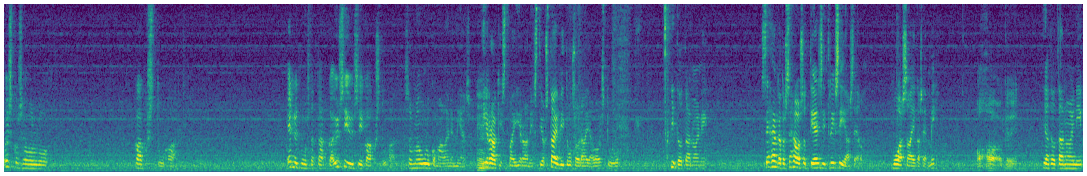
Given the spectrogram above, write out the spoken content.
Olisiko se ollut 2000? En nyt muista tarkkaan, 99-2000. Se on ulkomaalainen mies. Mm. Irakista vai Iranista, jostain vitu sodan jaloista tullut. Niin tota noin, niin sehän kato, sehän osoitti ensin Trisiasel vuosi aikaisemmin. Ahaa, okei. Okay. Ja tota noin, niin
